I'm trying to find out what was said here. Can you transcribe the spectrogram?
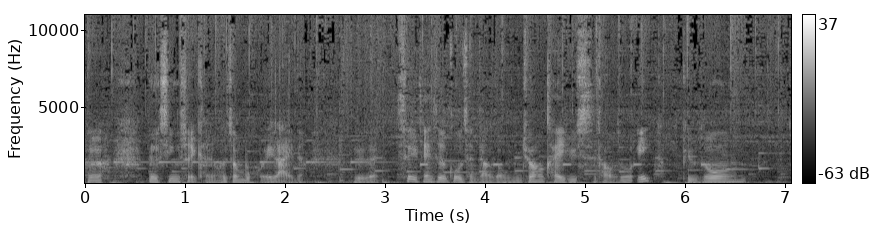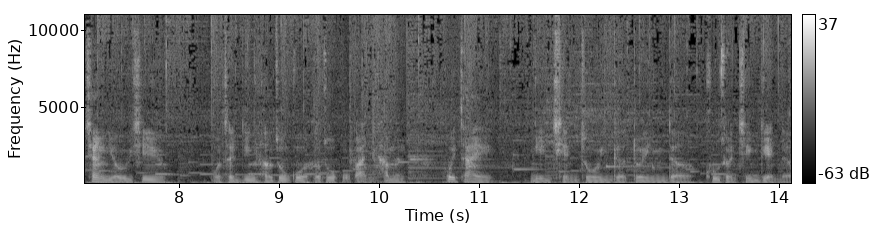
那个薪水可能会赚不回来的，对不对？所以在这个过程当中，你就要开始去思考说，诶，比如说像有一些我曾经合作过合作伙伴，他们会在年前做一个对应的库存清点的，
